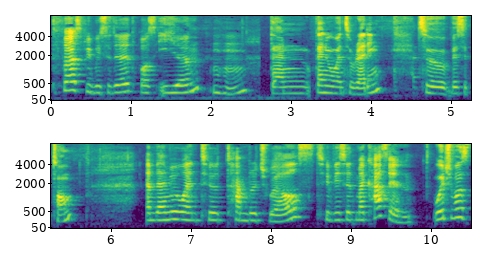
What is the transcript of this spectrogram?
The first we visited was Ian, mm-hmm. Then, then we went to Reading to visit Tom, and then we went to Tunbridge Wells to visit my cousin. which was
